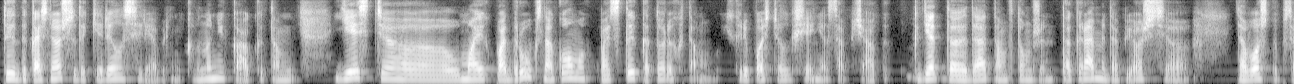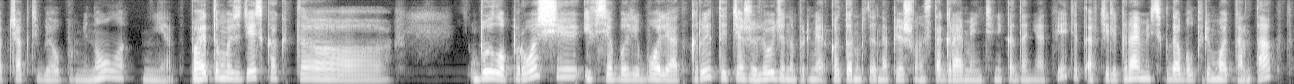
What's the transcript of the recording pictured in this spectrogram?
ты докоснешься до Кирилла Серебренникова. Ну, никак. И там есть э, у моих подруг, знакомых посты, которых там их репостила Ксения Собчак. Где-то, да, там в том же Инстаграме добьешься того, чтобы Собчак тебя упомянула, нет. Поэтому здесь как-то было проще, и все были более открыты. Те же люди, например, которым ты напишешь в Инстаграме, они тебе никогда не ответят, а в Телеграме всегда был прямой контакт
